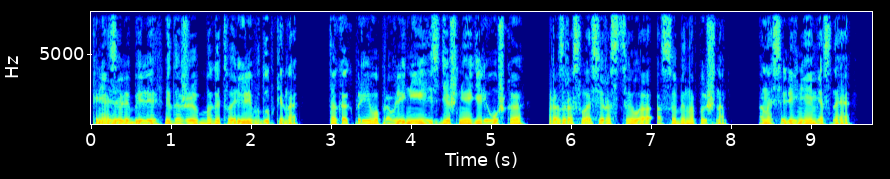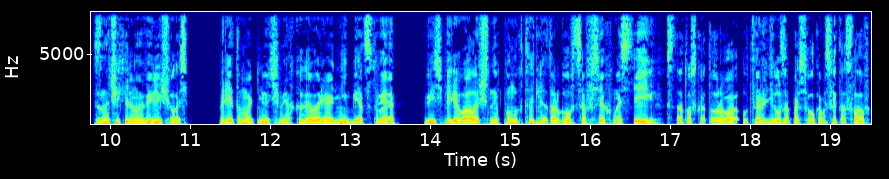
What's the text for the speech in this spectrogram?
Князя любили и даже боготворили в Дубкино, так как при его правлении здешняя деревушка разрослась и расцвела особенно пышно, а население местное значительно увеличилось, при этом отнюдь, мягко говоря, не бедствуя, ведь перевалочный пункт для торговцев всех мастей, статус которого утвердил за поселком Святослав,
